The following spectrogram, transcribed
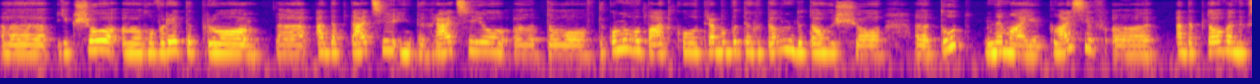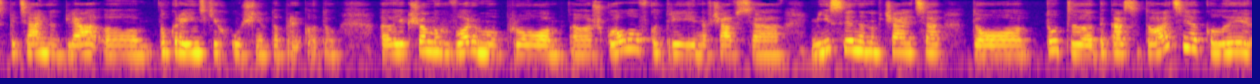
Е, Якщо е, говорити про е, адаптацію, інтеграцію, то в такому випадку треба бути готовим до того, що тут немає класів, адаптованих спеціально для українських учнів, до прикладу. Якщо ми говоримо про школу, в котрій навчався мій син, навчається, то тут така ситуація, коли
